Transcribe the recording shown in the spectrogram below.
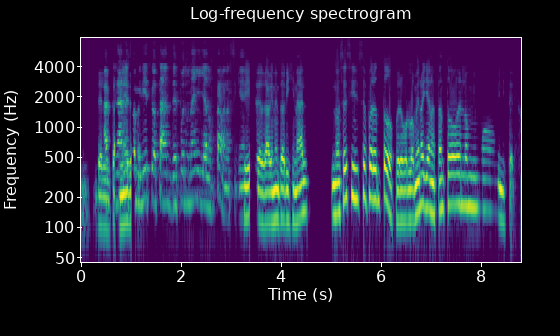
del Al final gabinete, estos ministros estaban, después de un año ya no estaban, así que sí, del gabinete original, no sé si se fueron todos, pero por lo menos ya no están todos en los mismos ministerios.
